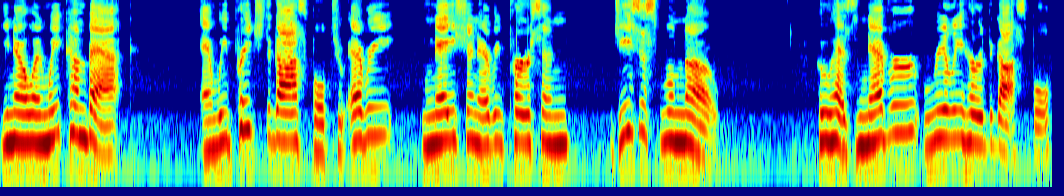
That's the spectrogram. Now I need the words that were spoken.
you know, when we come back and we preach the gospel to every nation, every person, Jesus will know who has never really heard the gospel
